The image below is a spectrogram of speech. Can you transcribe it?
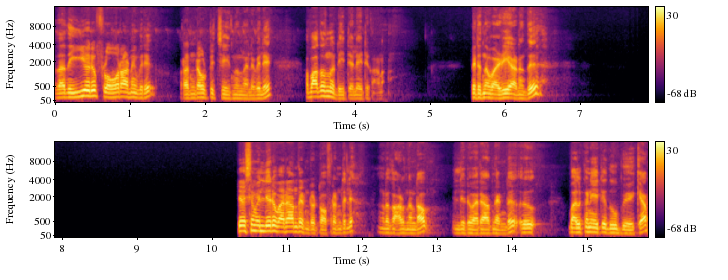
അതായത് ഈ ഒരു ഫ്ലോറാണ് ഇവർ റെന്റ് ഔട്ട് ചെയ്യുന്ന നിലവിൽ അപ്പോൾ അതൊന്ന് ഡീറ്റെയിൽ ആയിട്ട് കാണാം. വരുന്ന വഴിയാണിത്. അത്യാവശ്യം വലിയൊരു വരാന്ത ഉണ്ട് കേട്ടോ ഫ്രണ്ടിൽ നിങ്ങൾ കാണുന്നുണ്ടാവും. വലിയൊരു വരാന്ത ഉണ്ട് ഒരു ബാൽക്കണി ആയിട്ട് ഇത് ഉപയോഗിക്കാം.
